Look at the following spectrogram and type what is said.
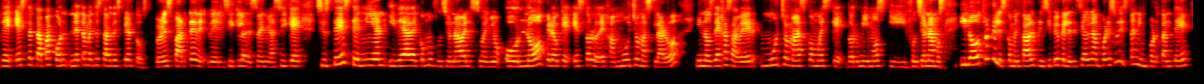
de esta etapa con netamente estar despiertos, pero es parte del ciclo de sueño. Así que si ustedes tenían idea de cómo funcionaba el sueño o no, creo que esto lo deja mucho más claro y nos deja saber mucho más cómo es que dormimos y funcionamos. Y lo otro que les comentaba al principio, que les decía, oigan, por eso es tan importante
